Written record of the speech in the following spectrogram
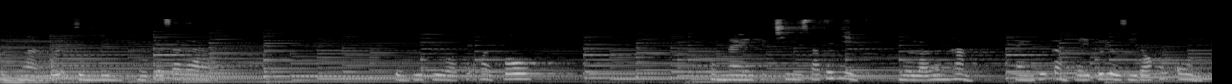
thỉnh thoảng cô lại dùng mình nổi cái ra gà. Tưởng Tư vừa khẽ hỏi cô Hôm nay Vịnh Chi sao thế nhỉ? Nhiều nói hơn hẳn. Anh cứ cảm thấy có điều gì đó không ổn.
